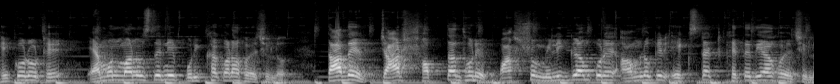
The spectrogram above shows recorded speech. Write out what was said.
ঢেকর ওঠে, এমন মানুষদের নিয়ে পরীক্ষা করা হয়েছিল। তাদের চার সপ্তাহ ধরে পাঁচশো মিলিগ্রাম করে আমলকির এক্সট্রাক্ট খেতে দেওয়া হয়েছিল।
